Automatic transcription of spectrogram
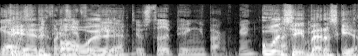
Ja, det er det det. det Og øh. Det er jo stadig penge i banken, ikke? uanset hvad der sker,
